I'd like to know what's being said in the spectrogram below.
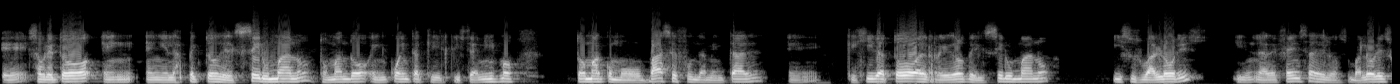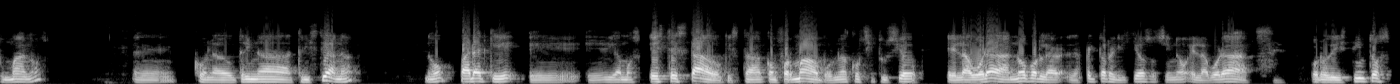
eh, sobre todo en, el aspecto del ser humano, tomando en cuenta que el cristianismo toma como base fundamental que gira todo alrededor del ser humano y sus valores, y en la defensa de los valores humanos, con la doctrina cristiana, ¿no? Para que, eh, eh, digamos, este Estado que está conformado por una constitución elaborada no por el aspecto religioso, sino elaborada por los distintos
